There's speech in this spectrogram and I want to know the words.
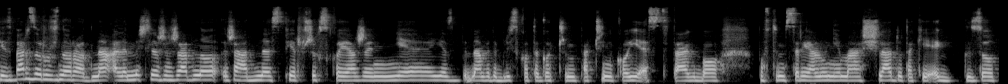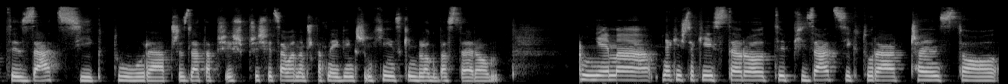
jest bardzo różnorodna, ale myślę, że żadno, żadne z pierwszych skojarzeń nie jest nawet blisko tego, czym Pacinko jest, tak? bo, bo w tym serialu nie ma śladu takiej egzotyzacji, która przez lata przyświecała na przykład największym chińskim blockbusterom. Nie ma jakiejś takiej stereotypizacji, która często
